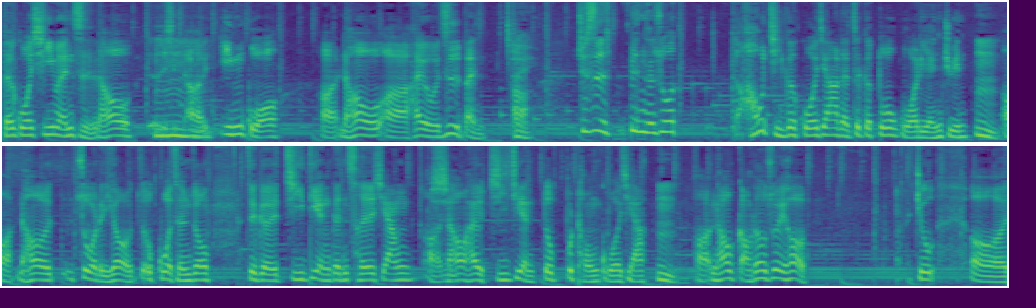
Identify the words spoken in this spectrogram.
德国西门子，然后呃英国啊，然后呃还有日本啊，就是变成说。好几个国家的这个多国联军，嗯。哦，然后做了以后，做过程中这个机电跟车厢啊，然后还有基建都不同国家，嗯，哦，然后搞到最后就呃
